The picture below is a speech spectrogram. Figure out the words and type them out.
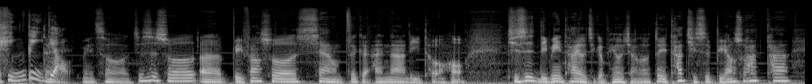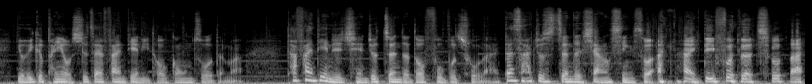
屏蔽掉，没错，就是说，呃，比方说像这个安娜里头哈，其实里面他有几个朋友讲说，对他其实，比方说他他有一个朋友是在饭店里头工作的嘛。他饭店里的钱就真的都付不出来，但是他就是真的相信说安娜一定付得出来。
